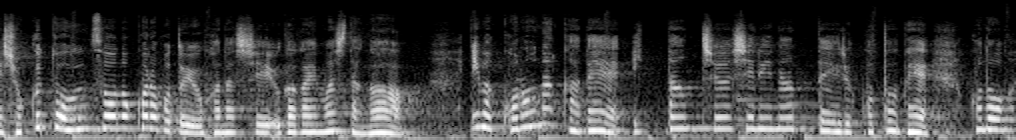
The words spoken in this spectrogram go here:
食と運送のコラボというお話伺いましたが今コロナ禍で一旦中止になっていることでこの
